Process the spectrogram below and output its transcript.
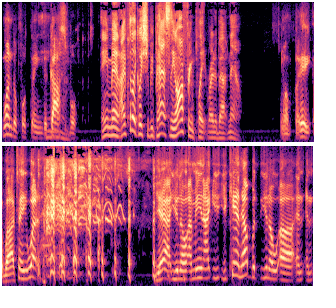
wonderful thing, the Amen. gospel. Amen. I feel like we should be passing the offering plate right about now. Well, hey, well, I'll tell you what. yeah, you know, I mean, I you, you can't help but you know, uh, and and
